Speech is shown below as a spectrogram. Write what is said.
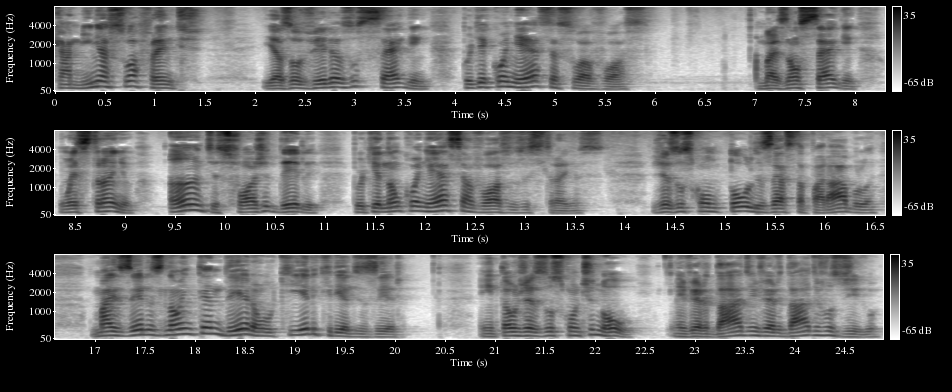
caminha à sua frente. E as ovelhas o seguem, porque conhece a sua voz. Mas não seguem um estranho, antes foge dele, porque não conhece a voz dos estranhos. Jesus contou-lhes esta parábola, mas eles não entenderam o que ele queria dizer. Então Jesus continuou: Em verdade, em verdade vos digo,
